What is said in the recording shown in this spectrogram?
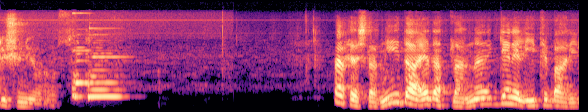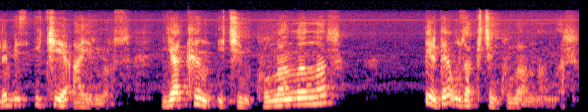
düşünüyoruz. Arkadaşlar nida edatlarını genel itibariyle biz ikiye ayırıyoruz. Yakın için kullanılanlar bir de uzak için kullanılanlar.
